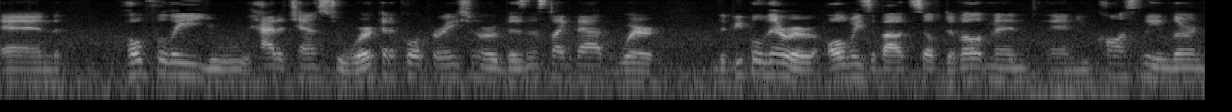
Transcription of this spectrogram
And hopefully, you had a chance to work at a corporation or a business like that where the people there are always about self development and you constantly learn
